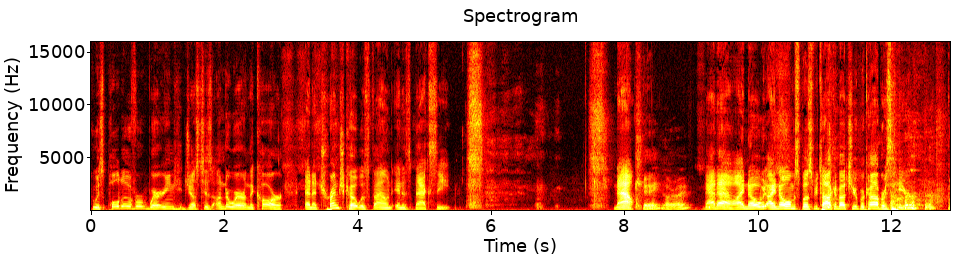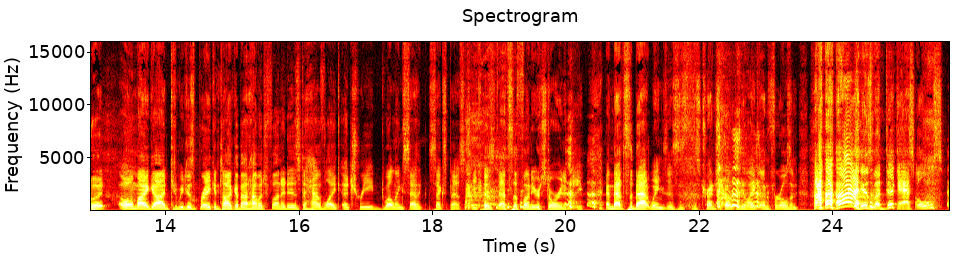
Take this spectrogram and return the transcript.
who was pulled over wearing just his underwear in the car, and a trench coat was found in his back seat. Now, Okay. All right. now, now, I know, I know, I'm supposed to be talking about chupacabras here, but oh my god, can we just break and talk about how much fun it is to have like a tree-dwelling se- sex pest? Because that's the funnier story to me, and that's the bat wings. Is this, this trench coat he like unfurls and ha ha ha? Here's my dick, assholes.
